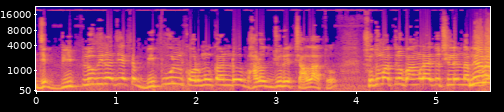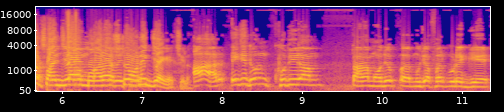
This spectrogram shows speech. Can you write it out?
যে বিপ্লবীরা যে একটা বিপুল কর্মকাণ্ড ভারত জুড়ে চালাতো শুধুমাত্র বাংলায় তো ছিলেন না না, না, পাঞ্জাব, মহারাষ্ট্র অনেক জায়গায় ছিল। আর এই যে ধরুন ক্ষুদিরাম তারা মজ- মুজাফরপুরে গিয়ে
